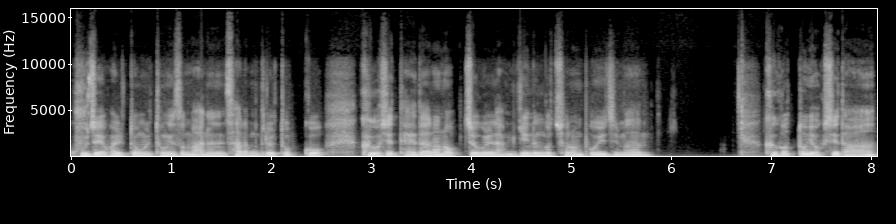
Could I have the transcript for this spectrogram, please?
구제 활동을 통해서 많은 사람들을 돕고 그것이 대단한 업적을 남기는 것처럼 보이지만 그것도 역시 다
